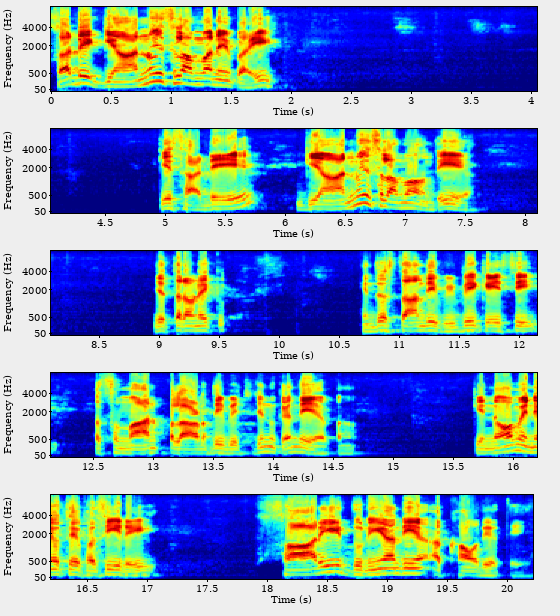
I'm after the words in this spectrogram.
ਸਾਡੇ ਗਿਆਨ ਨੂੰ ਇਸਲਾਮਾਂ ਨੇ ਭਾਈ, ਕਿ ਸਾਡੇ ਗਿਆਨ ਨੂੰ ਇਸਲਾਮਾਂ ਹੁੰਦੀ ਹੈ ਜਿਸ ਤਰ੍ਹਾਂ ਹੁਣ ਇੱਕ ਹਿੰਦੁਸਤਾਨ ਦੀ ਬੀਬੀ ਗਈ ਸੀ, ਅਸਮਾਨ ਪਲਾਟ ਦੇ ਵਿੱਚ, ਜਿਹਨੂੰ ਕਹਿੰਦੇ ਆ ਆਪਾਂ, ਕਿ 9 ਮਹੀਨੇ ਉੱਥੇ ਫਸੀ ਰਹੀ, ਸਾਰੀ ਦੁਨੀਆ ਦੀਆਂ ਅੱਖਾਂ ਉਹਦੇ ਉੱਤੇ ਆ।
